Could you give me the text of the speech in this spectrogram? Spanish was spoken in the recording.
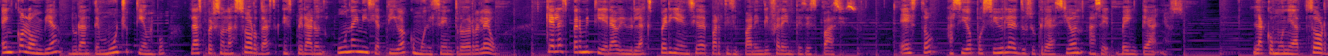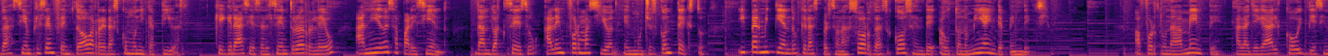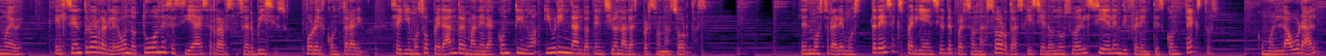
En Colombia, durante mucho tiempo, las personas sordas esperaron una iniciativa como el Centro de Relevo, que les permitiera vivir la experiencia de participar en diferentes espacios. Esto ha sido posible desde su creación hace 20 años. La comunidad sorda siempre se enfrentó a barreras comunicativas, que gracias al centro de relevo han ido desapareciendo, dando acceso a la información en muchos contextos y permitiendo que las personas sordas gocen de autonomía e independencia. Afortunadamente, a la llegada del COVID-19, el centro de relevo no tuvo necesidad de cerrar sus servicios. Por el contrario, seguimos operando de manera continua y brindando atención a las personas sordas. Les mostraremos tres experiencias de personas sordas que hicieron uso del CIEL en diferentes contextos, como el laboral,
